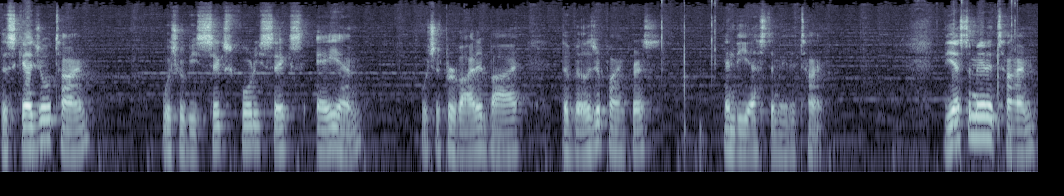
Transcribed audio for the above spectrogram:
the scheduled time, which would be 6.46 a.m., which is provided by the Village of Pinecrest, and the estimated time. The estimated time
